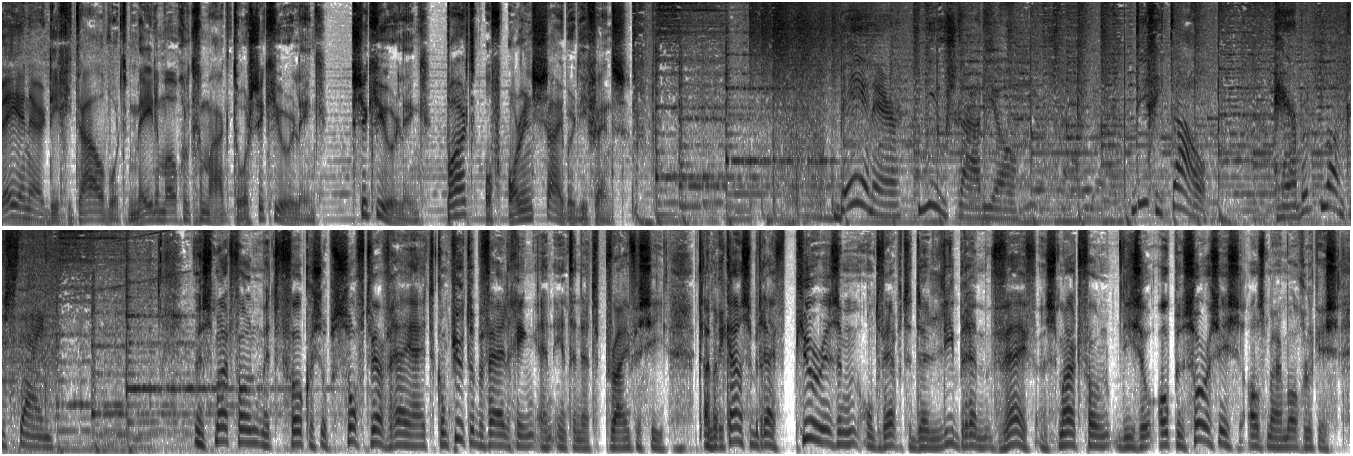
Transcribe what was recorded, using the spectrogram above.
BNR Digitaal wordt mede mogelijk gemaakt door SecureLink. SecureLink, part of Orange Cyber Defense. BNR Nieuwsradio. Digitaal. Herbert Blankenstein. Een smartphone met focus op softwarevrijheid, computerbeveiliging en internetprivacy. Het Amerikaanse bedrijf Purism ontwerpt de Librem 5, een smartphone die zo open source is als maar mogelijk is.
